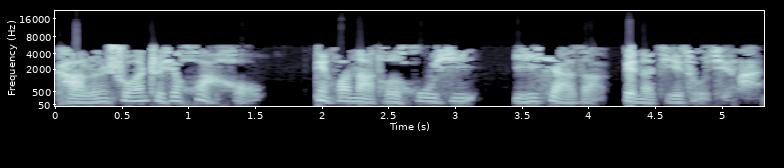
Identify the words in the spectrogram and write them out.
卡伦说完这些话后，电话那头的呼吸一下子变得急促起来。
